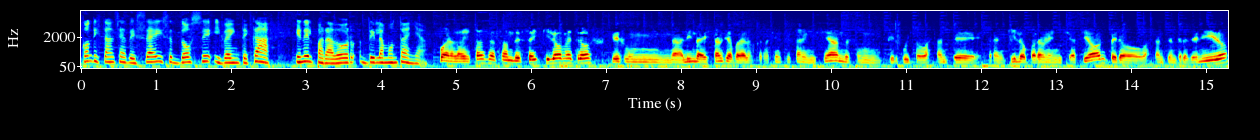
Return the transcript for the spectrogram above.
con distancias de 6, 12 y 20K, en el parador de la montaña. Bueno, las distancias son de 6 kilómetros, que es una linda distancia para los que recién se están iniciando, es un circuito bastante tranquilo para una iniciación, pero bastante entretenido.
